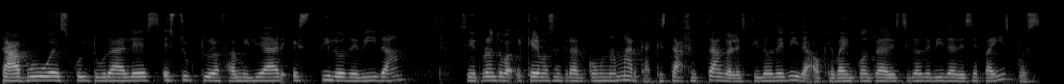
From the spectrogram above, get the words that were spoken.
tabúes culturales, estructura familiar, estilo de vida. Si de pronto queremos entrar con una marca que está afectando al estilo de vida o que va en contra del estilo de vida de ese país, pues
